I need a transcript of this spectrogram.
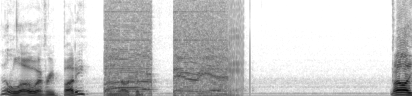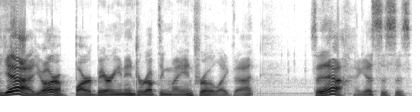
Hello, everybody. And welcome. Well, yeah, you are a barbarian interrupting my intro like that. So yeah, I guess this is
